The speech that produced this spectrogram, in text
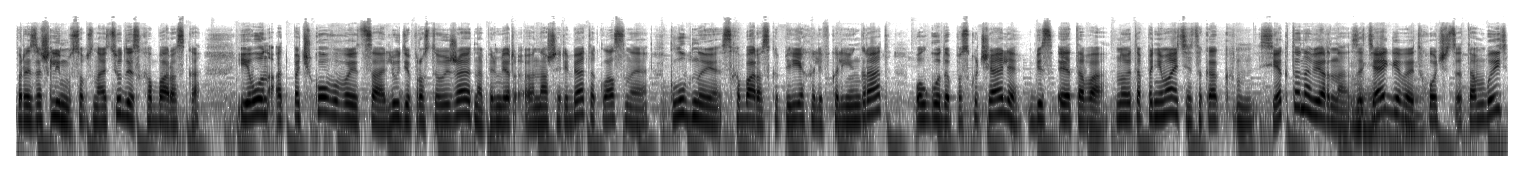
произошли мы, собственно, отсюда, из Хабаровска. И он отпочковывается. Люди просто уезжают. Например, э, наши ребята классные, клубные с Хабаровска переехали в Калининград, полгода поскучали без этого. Но это, понимаете, это как секта, наверное, затягивает, хочется там быть.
